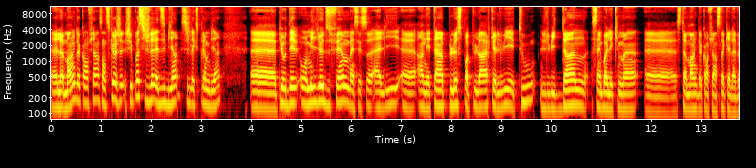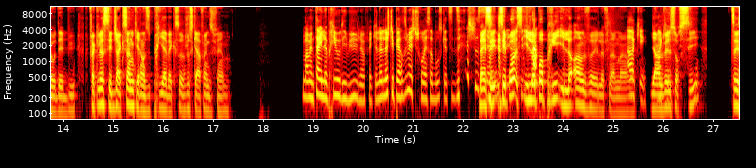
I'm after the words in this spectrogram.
Euh, le manque de confiance. En tout cas, je, je sais pas si je le dis bien, si je l'exprime bien. Euh, puis au, milieu du film, ben c'est ça, Ali, euh, en étant plus populaire que lui et tout, lui donne symboliquement euh, ce manque de confiance-là qu'elle avait au début. Fait que là, c'est Jackson qui est rendu pris avec ça jusqu'à la fin du film. Mais en même temps, il l'a pris au début. Là. Fait que là, là je t'ai perdu, mais je trouvais ça beau ce que tu disais. Ben, c'est pas, il l'a pas pris, il l'a enlevé, là, finalement. Ah. Il a enlevé le sourcil. C'est-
